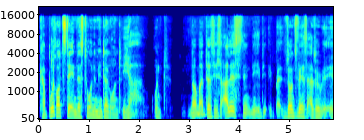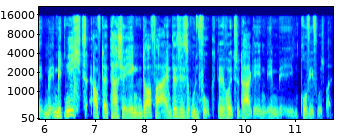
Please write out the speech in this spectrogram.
kaputt. Trotz der Investoren im Hintergrund. Ja, und nochmal, das ist alles, sonst wäre es also äh, mit nichts auf der Tasche, irgendein Dorfverein, das ist Unfug heutzutage im, im, im Profifußball.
